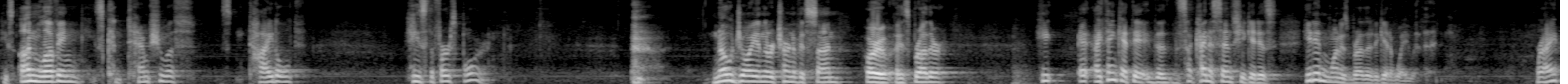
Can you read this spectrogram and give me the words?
He's unloving, he's contemptuous, he's entitled. He's the firstborn. no joy in the return of his son or his brother. He, I think at the, the, the kind of sense you get is he didn't want his brother to get away with it. Right?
